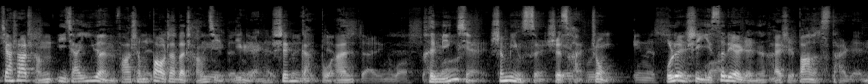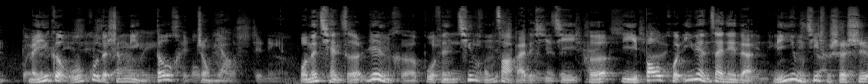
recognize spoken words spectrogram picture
加沙城一家医院发生爆炸的场景令人深感不安。很明显，生命损失惨重。无论是以色列人还是巴勒斯坦人，每一个无辜的生命都很重要。我们谴责任何不分青红皂白的袭击和以包括医院在内的民用基础设施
